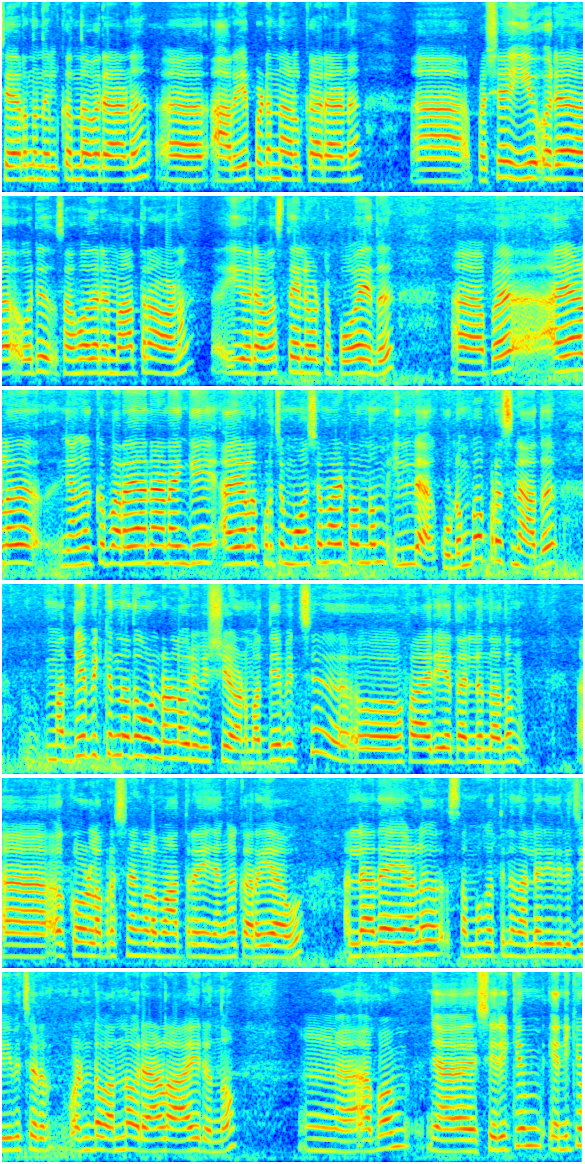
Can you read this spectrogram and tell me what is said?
ചേർന്ന് നിൽക്കുന്നവരാണ് അറിയപ്പെടുന്ന ആൾക്കാരാണ്. പക്ഷേ ഈ ഒരു ഒരു സഹോദരൻ മാത്രമാണ് ഈ ഒരു അവസ്ഥയിലോട്ട് പോയത്. അപ്പോൾ അയാൾ ഞങ്ങൾക്ക് പറയാനാണെങ്കിൽ അയാളെക്കുറിച്ച് മോശമായിട്ടൊന്നും ഇല്ല. കുടുംബ പ്രശ്നം അത് മദ്യപിക്കുന്നത് കൊണ്ടുള്ള ഒരു വിഷയമാണ്. മദ്യപിച്ച് ഭാര്യയെ തല്ലുന്നതും ഒക്കെ ഉള്ള പ്രശ്നങ്ങൾ മാത്രമേ ഞങ്ങൾക്കറിയാവൂ. അല്ലാതെ അയാൾ സമൂഹത്തിൽ നല്ല രീതിയിൽ ജീവിച്ച കൊണ്ട് വന്ന ഒരാളായിരുന്നു. അപ്പം ശരിക്കും എനിക്ക്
